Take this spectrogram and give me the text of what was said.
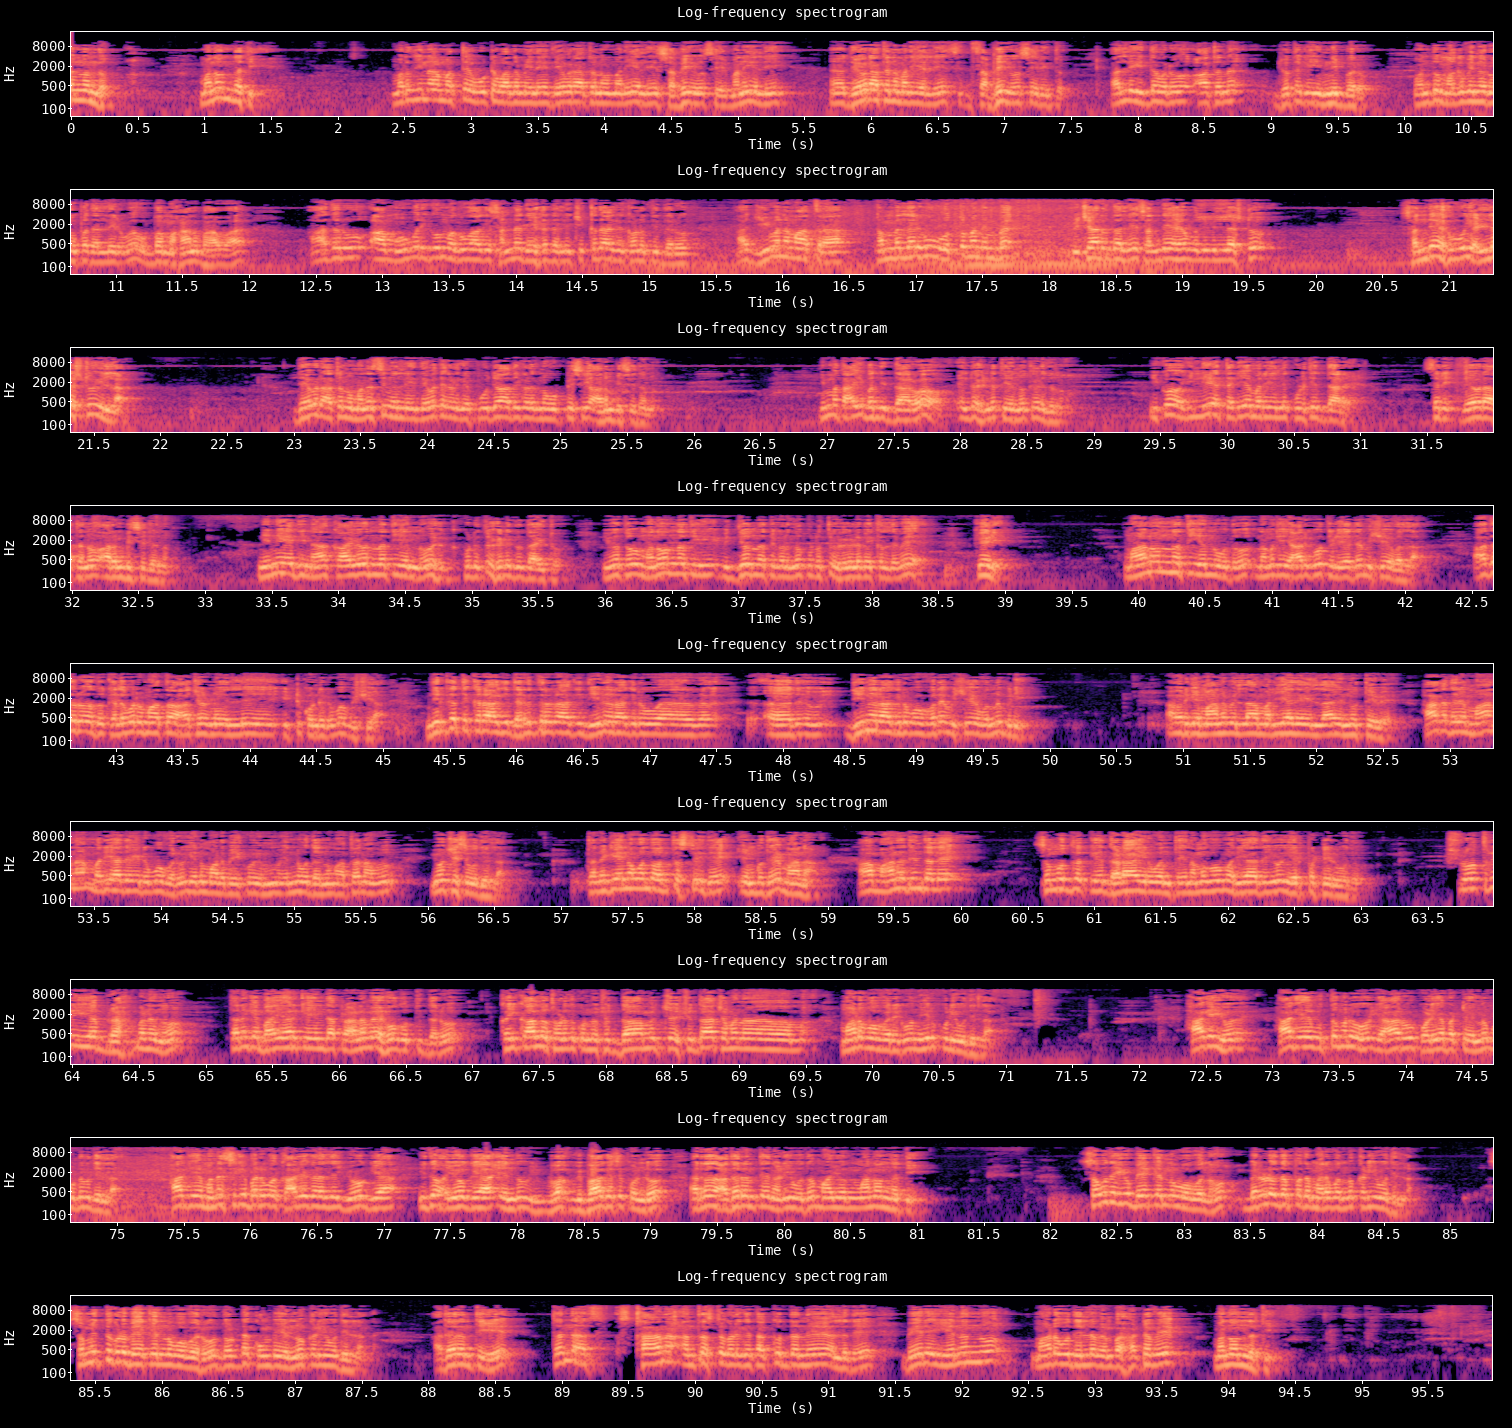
ಹನ್ನೊಂದು. ಮನೋನ್ನತಿ. ಮರುದಿನ ಮತ್ತೆ ಊಟವಾದ ಮೇಲೆ ದೇವರಾತನ ಮನೆಯಲ್ಲಿ ಸಭೆಯು ಸೇರಿ ಮನೆಯಲ್ಲಿ ದೇವರಾತನ ಮನೆಯಲ್ಲಿ ಸಭೆಯು ಸೇರಿತು. ಅಲ್ಲಿ ಇದ್ದವರು ಆತನ ಜೊತೆಗೆ ಇನ್ನಿಬ್ಬರು. ಒಂದು ಮಗುವಿನ ರೂಪದಲ್ಲಿರುವ ಒಬ್ಬ ಮಹಾನುಭಾವ. ಆದರೂ ಆ ಮೂವರಿಗೂ ಮಗುವಾಗಿ ಸಣ್ಣ ದೇಹದಲ್ಲಿ ಚಿಕ್ಕದಾಗಿ ಕಾಣುತ್ತಿದ್ದರು. ಆ ಜೀವನ ಮಾತ್ರ ತಮ್ಮೆಲ್ಲರಿಗೂ ಉತ್ತಮನೆಂಬ ವಿಚಾರದಲ್ಲಿ ಸಂದೇಹವಿಲ್ಲಷ್ಟು, ಸಂದೇಹವು ಎಳ್ಳಷ್ಟೂ ಇಲ್ಲ. ದೇವರಾತನು ಮನಸ್ಸಿನಲ್ಲಿ ದೇವತೆಗಳಿಗೆ ಪೂಜಾದಿಗಳನ್ನು ಒಪ್ಪಿಸಿ ಆರಂಭಿಸಿದನು. ನಿಮ್ಮ ತಾಯಿ ಬಂದಿದ್ದಾರೋ ಎಂದು ಹೆಂಡತಿಯನ್ನು ಕೇಳಿದನು. ಇಕೋ, ಇಲ್ಲಿಯೇ ತರಿಯ ಮರೆಯಲ್ಲಿ ಕುಳಿತಿದ್ದಾರೆ. ಸರಿ, ದೇವರಾತನು ಆರಂಭಿಸಿದನು. ನಿನ್ನೆಯ ದಿನ ಕಾಯೋನ್ನತಿಯನ್ನು ಕುರಿತು ಹೇಳಿದುದಾಯಿತು. ಇವತ್ತು ಮನೋನ್ನತಿ, ವಿದ್ಯೋನ್ನತಿಗಳನ್ನು ಕುರಿತು ಹೇಳಬೇಕಲ್ಲವೇ? ಕೇಳಿ. ಮಾನೋನ್ನತಿ ಎನ್ನುವುದು ನಮಗೆ ಯಾರಿಗೂ ತಿಳಿಯದ ವಿಷಯವಲ್ಲ. ಆದರೂ ಅದು ಕೆಲವರು ಮಾತ್ರ ಆಚರಣೆಯಲ್ಲಿ ಇಟ್ಟುಕೊಂಡಿರುವ ವಿಷಯ. ನಿರ್ಗತಿಕರಾಗಿ, ದರಿದ್ರರಾಗಿ, ದೀನರಾಗಿರುವ ದೀನರಾಗಿರುವವರ ವಿಷಯವನ್ನು ಬಿಡಿ. ಅವರಿಗೆ ಮಾನವಿಲ್ಲ, ಮರ್ಯಾದೆ ಇಲ್ಲ ಎನ್ನುತ್ತೇವೆ. ಹಾಗಾದರೆ ಮಾನ, ಮರ್ಯಾದೆ ಇರುವವರು ಏನು ಮಾಡಬೇಕು ಎನ್ನುವುದನ್ನು ಮಾತ್ರ ನಾವು ಯೋಚಿಸುವುದಿಲ್ಲ. ತನಗೇನೋ ಒಂದು ಅಂತಸ್ತು ಇದೆ ಎಂಬುದೇ ಮಾನ. ಆ ಮಾನದಿಂದಲೇ ಸಮುದ್ರಕ್ಕೆ ದಡ ಇರುವಂತೆ ನಮಗೂ ಮರ್ಯಾದೆಯೂ ಏರ್ಪಟ್ಟಿರುವುದು. ಶ್ರೋತ್ರಿಯ ಬ್ರಾಹ್ಮಣನು ತನಗೆ ಬಾಯಾರಿಕೆಯಿಂದ ಪ್ರಾಣವೇ ಹೋಗುತ್ತಿದ್ದರೂ ಕೈಕಾಲು ತೊಳೆದುಕೊಂಡು ಶುದ್ಧ ಶುದ್ಧಾಚಮನ ಮಾಡುವವರೆಗೂ ನೀರು ಕುಡಿಯುವುದಿಲ್ಲ. ಹಾಗೆಯೂ, ಹಾಗೆಯೇ ಉತ್ತಮರು ಯಾರೂ ಕೊಳೆಯ ಬಟ್ಟೆಯನ್ನು ಮುಡುವುದಿಲ್ಲ ಹಾಗೆಯೇ ಮನಸ್ಸಿಗೆ ಬರುವ ಕಾರ್ಯಗಳಲ್ಲಿ ಯೋಗ್ಯ, ಇದು ಅಯೋಗ್ಯ ಎಂದು ವಿಭಾ- ವಿಭಾಗಿಸಿಕೊಂಡು ಅದರ- ಅದರಂತೆ ನಡೆಯುವುದು ಮಾನೋನ್ನತಿ ಸೌದೆಯು ಬೇಕೆನ್ನುವವನು ಬೆರಳು ದಪ್ಪದ ಮರವನ್ನು ಕಡಿಯುವುದಿಲ್ಲ. ಸಮಿತ್ತುಗಳು ಬೇಕೆನ್ನುವವರು ದೊಡ್ಡ ಕೊಂಬೆಯನ್ನು ಕಡಿಯುವುದಿಲ್ಲ. ಅದರಂತೆಯೇ ತನ್ನ ಸ್ಥಾನ ಅಂತಸ್ತುಗಳಿಗೆ ತಕ್ಕದ್ದನ್ನೇ ಅಲ್ಲದೆ ಬೇರೆ ಏನನ್ನೂ ಮಾಡುವುದಿಲ್ಲವೆಂಬ ಹಠವೇ ಮನೋನ್ನತಿ.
